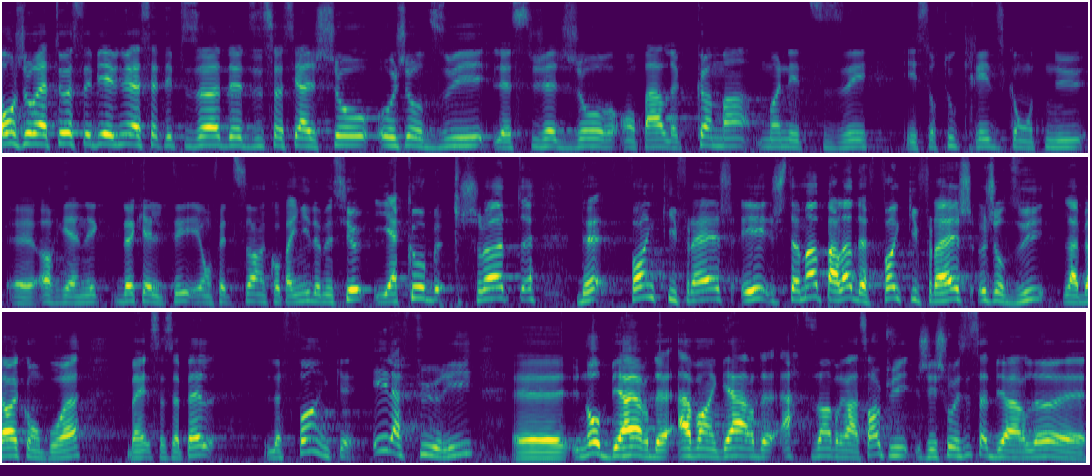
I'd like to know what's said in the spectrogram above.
Bonjour à tous et bienvenue à cet épisode du Social Show. Aujourd'hui, le sujet du jour, on parle de comment monétiser et surtout créer du contenu euh, organique de qualité. Et on fait ça en compagnie de M. Jacob Schrott de Funky Fresh. Et justement, parlant de Funky Fresh, aujourd'hui, la bière qu'on boit, ben, ça s'appelle le funk et la furie, euh, une autre bière de avant-garde artisan brasseur. Puis j'ai choisi cette bière-là, euh,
